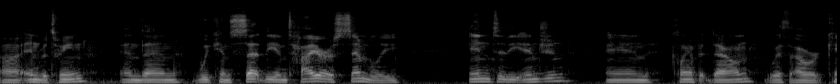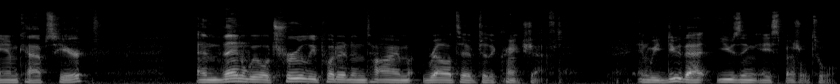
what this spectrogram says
uh, in between, and then we can set the entire assembly into the engine and clamp it down with our cam caps here. And then we will truly put it in time relative to the crankshaft. And we do that using a special tool.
